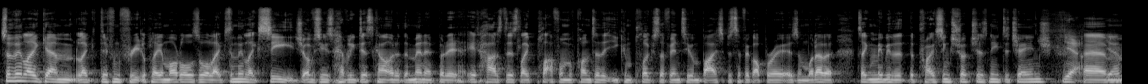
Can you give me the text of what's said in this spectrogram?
Something like um like different free to play models or like something like Siege obviously is heavily discounted at the minute, but it, it has this like platform of content that you can plug stuff into and buy specific operators and whatever. It's like maybe the, the pricing structures need to change. Yeah. Um, Yeah.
